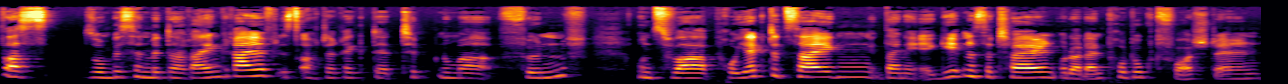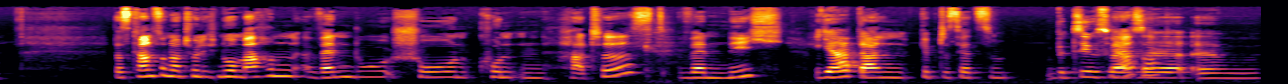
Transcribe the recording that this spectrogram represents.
Was so ein bisschen mit da reingreift, ist auch direkt der Tipp Nummer 5. Und zwar Projekte zeigen, deine Ergebnisse teilen oder dein Produkt vorstellen. Das kannst du natürlich nur machen, wenn du schon Kunden hattest. Wenn nicht, ja, dann gibt es jetzt. Beziehungsweise ja, ähm,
